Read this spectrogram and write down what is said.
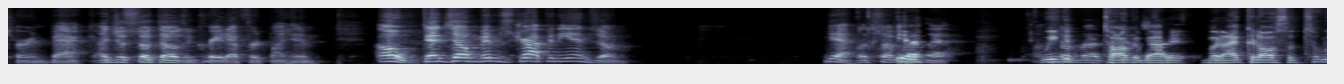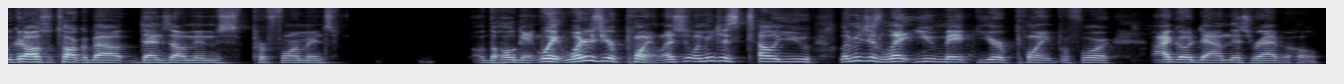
turned back. I just thought that was a great effort by him. Oh, Denzel Mims dropping the end zone. Yeah, let's talk Yeah. about that. We could talk Denzel. about it, but I could also t- we could also talk about Denzel Mims' performance the whole game. Wait, what is your point? Let's let me just tell you. Let me just let you make your point before I go down this rabbit hole.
